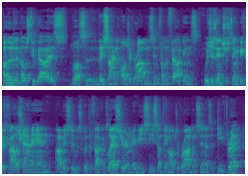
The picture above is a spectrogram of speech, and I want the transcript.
other than those two guys, well, so they signed Aldrick Robinson from the Falcons, which is interesting because Kyle Shanahan obviously was with the Falcons last year, and maybe you see something in Aldrick Robinson as a deep threat.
